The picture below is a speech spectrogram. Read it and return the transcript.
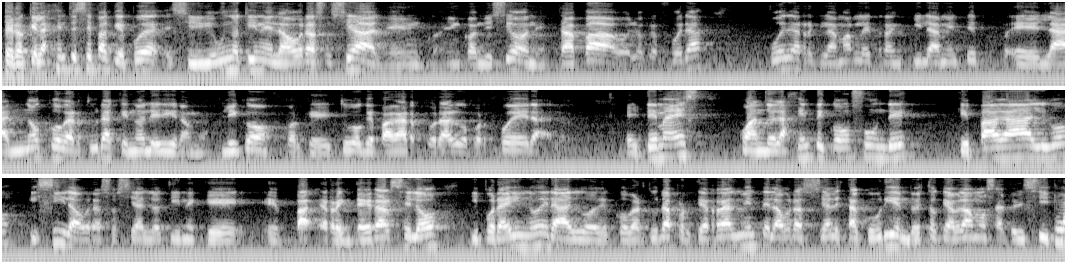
que la gente sepa que puede, si uno tiene la obra social en, condiciones, está pago, lo que fuera, puede reclamarle tranquilamente eh, la no cobertura que no le dieron, ¿me explico? Porque tuvo que pagar por algo por fuera. El tema es cuando la gente confunde que paga algo y sí la obra social lo tiene que eh, reintegrárselo y por ahí no era algo de cobertura porque realmente la obra social está cubriendo esto que hablamos al principio.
